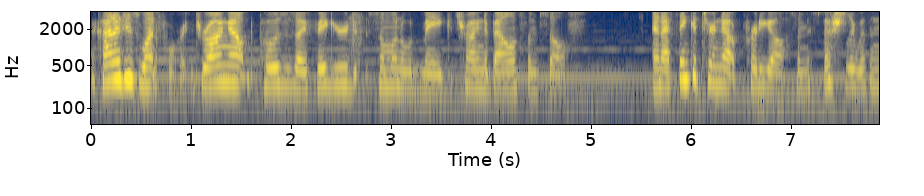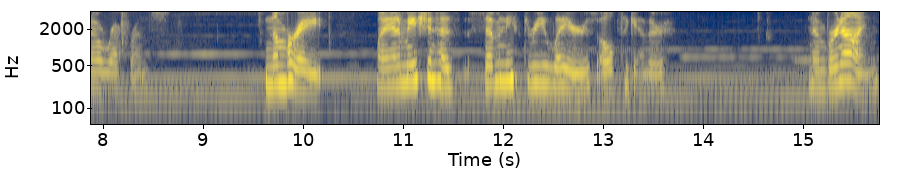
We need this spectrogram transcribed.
I kinda just went for it, drawing out the poses I figured someone would make, trying to balance themselves. And I think it turned out pretty awesome, especially with no reference. Number 8. My animation has 73 layers altogether. Number 9.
